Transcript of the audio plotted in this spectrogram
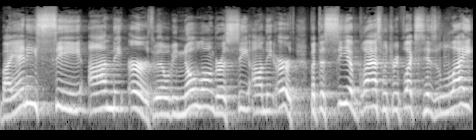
by any sea on the earth. There will be no longer a sea on the earth, but the sea of glass which reflects his light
